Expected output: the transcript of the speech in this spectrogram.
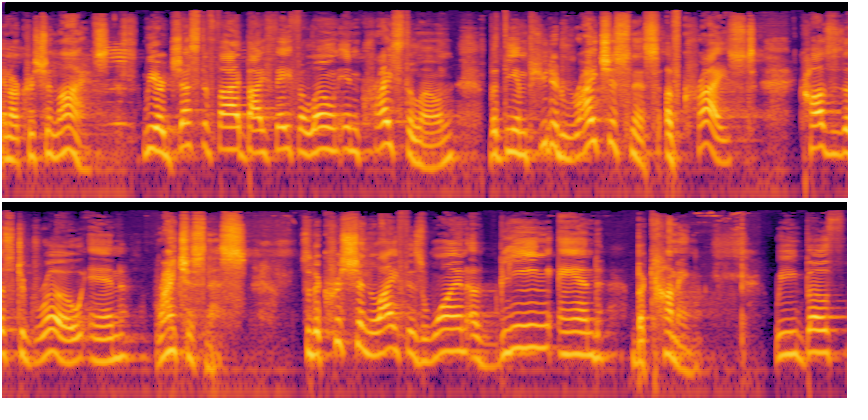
in our Christian lives. We are justified by faith alone in Christ alone, but the imputed righteousness of Christ causes us to grow in righteousness. So the Christian life is one of being and becoming. We both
